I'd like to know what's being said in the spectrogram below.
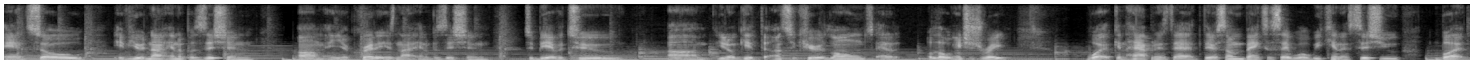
And so if you're not in a position um, and your credit is not in a position to be able to, um, you know, get the unsecured loans at a low interest rate, what can happen is that there's some banks that say, well, we can assist you, but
